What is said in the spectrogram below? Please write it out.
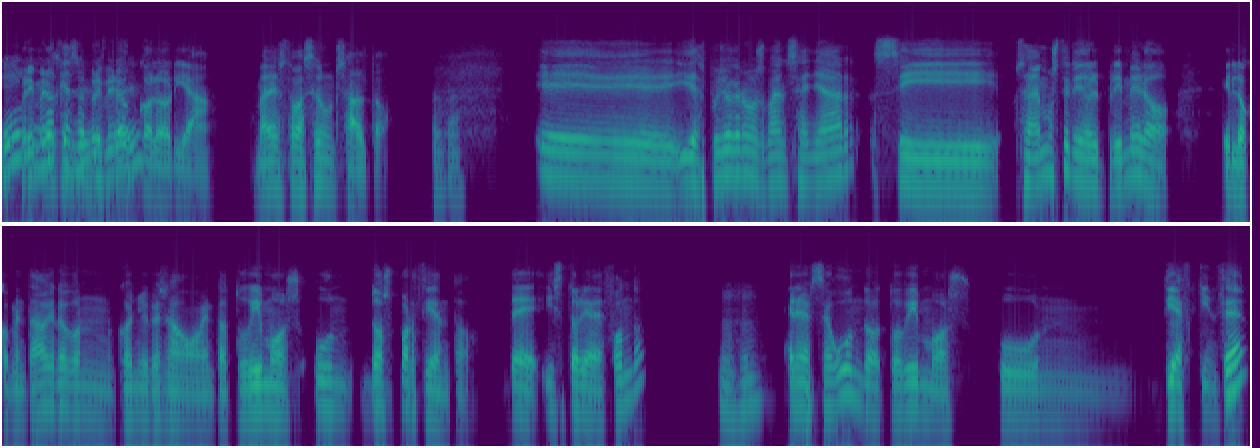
¿Sí? Primero que es el primero en? Coloria. ¿vale? Esto va a ser un salto. Verdad. Eh, y después yo creo que nos va a enseñar si. O sea, hemos tenido el primero, y lo comentaba creo con, con Yukes en algún momento, tuvimos un 2% de historia de fondo. En el segundo tuvimos un 10-15,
